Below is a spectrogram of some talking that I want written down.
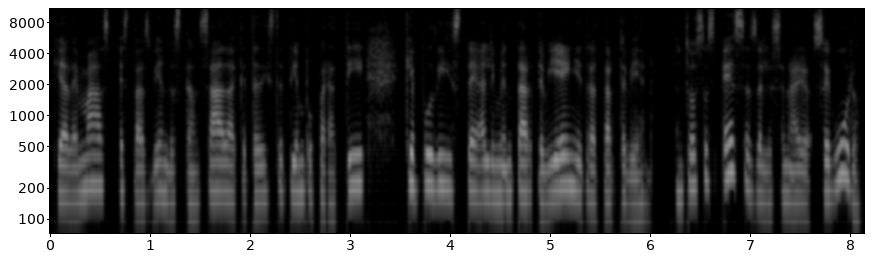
que además estás bien descansada, que te diste tiempo para ti, que pudiste alimentarte bien y tratarte bien. Entonces ese es el escenario seguro.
